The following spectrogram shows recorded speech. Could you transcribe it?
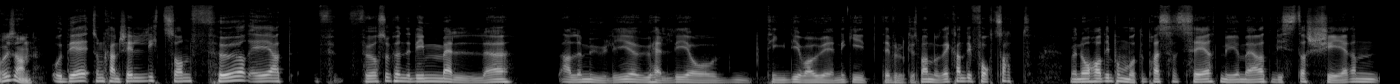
Oi sann. Og det som kanskje er litt sånn før, er at før så kunne de melde alle mulige uheldige og ting de var uenige i til fylkesmannen, og det kan de fortsatt. Men nå har de på en måte presisert mye mer at hvis det skjer en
